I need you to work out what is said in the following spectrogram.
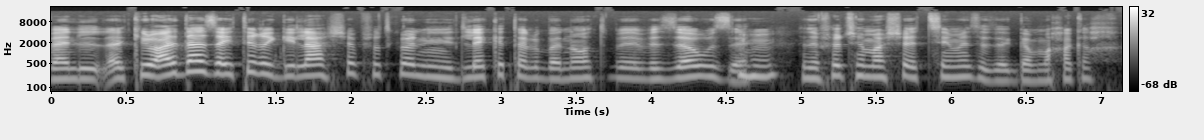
וכאילו עד אז הייתי רגילה שפשוט כאילו אני נדלקת על בנות ו- וזהו זה. אז אני חושבת שמה שהעצים את זה, זה גם אחר כך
